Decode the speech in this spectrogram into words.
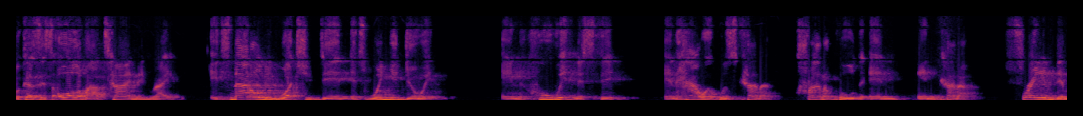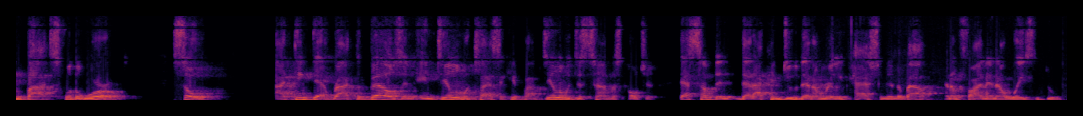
because it's all about timing, right? it's not only what you did, it's when you do it and who witnessed it and how it was kind of chronicled and, and kind of framed and boxed for the world. So I think that Rock the Bells and, and dealing with classic hip hop, dealing with this timeless culture, that's something that I can do that I'm really passionate about and I'm finding out ways to do it.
